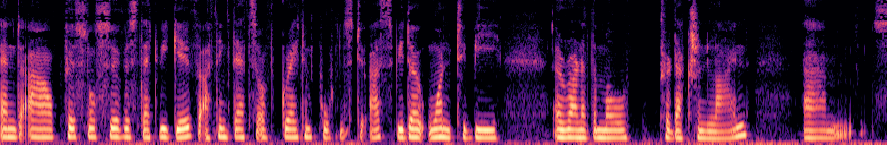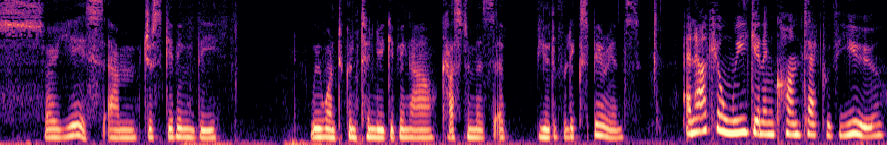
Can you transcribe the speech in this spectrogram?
and our personal service that we give. I think that's of great importance to us. We don't want to be a run-of-the-mill production line. Um, so yes, um, just giving the. We want to continue giving our customers a beautiful experience. And how can we get in contact with you?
